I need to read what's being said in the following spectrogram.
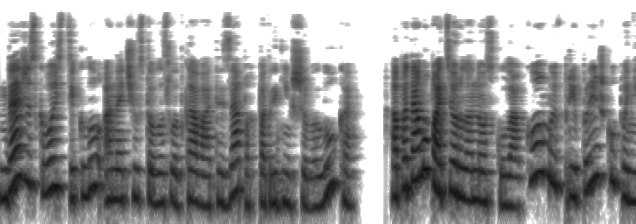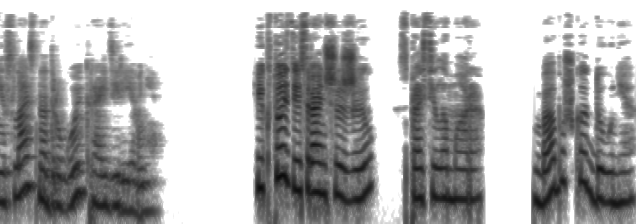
Даже сквозь стекло она чувствовала сладковатый запах подгнившего лука а потому потерла нос кулаком и в припрыжку понеслась на другой край деревни. «И кто здесь раньше жил?» — спросила Мара. «Бабушка Дуня»,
